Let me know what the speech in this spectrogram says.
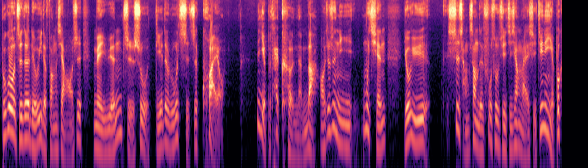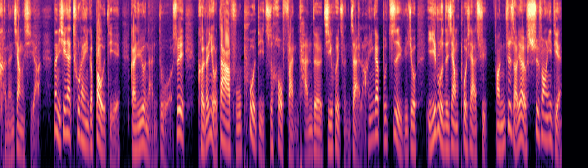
不过值得留意的方向哦，是美元指数跌得如此之快哦。那也不太可能吧？哦，就是你目前由于市场上的复苏期即将来袭，今年也不可能降息啊。那你现在突然一个暴跌，感觉有难度哦，所以可能有大幅破底之后反弹的机会存在了，应该不至于就一路的这样破下去啊。你至少要有释放一点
